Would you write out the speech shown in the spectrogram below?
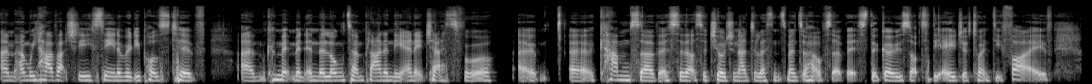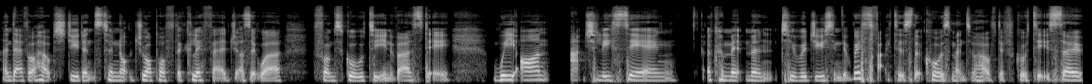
um, and we have actually seen a really positive um, commitment in the long term plan in the NHS for um, a CAM service, so that's a children adolescents mental health service that goes up to the age of 25 and therefore helps students to not drop off the cliff edge, as it were, from school to university. We aren't actually seeing a commitment to reducing the risk factors that cause mental health difficulties. So,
